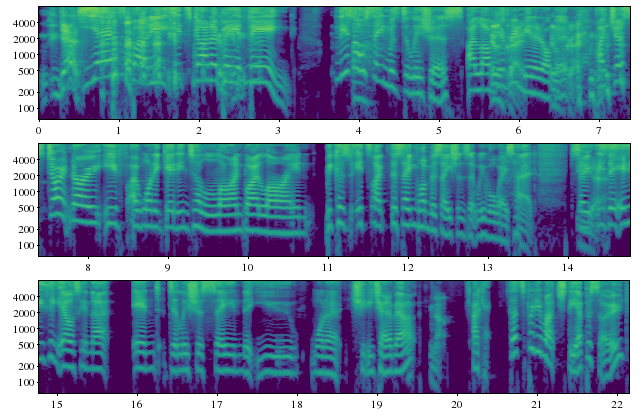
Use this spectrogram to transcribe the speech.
Yes. Yes, buddy, it's going to be a thing. This whole scene was delicious. I loved every great. minute of It it. I just don't know if I want to get into line by line because it's like the same conversations that we've always had. So, is there anything else in that end delicious scene that you want to chitty chat about? No. Okay, that's pretty much the episode.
